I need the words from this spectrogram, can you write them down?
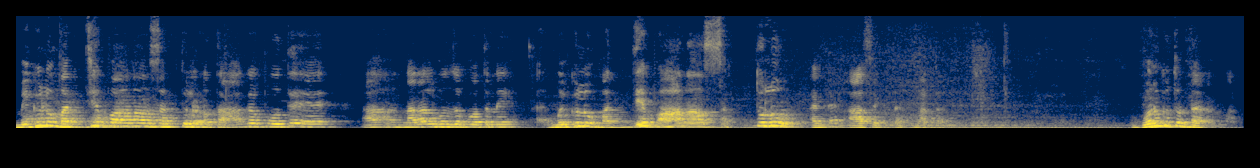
మిగులు మద్యపానాసక్తులను తాగపోతే ఆ నరాలు గుంజపోతున్నాయి. మిగులు మద్యపానాసక్తులు అంటే ఆసక్తి అన్నమాట. వణుకుతుంటారనమాట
